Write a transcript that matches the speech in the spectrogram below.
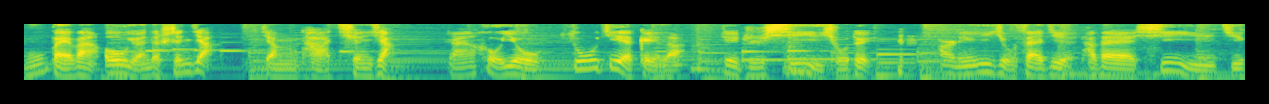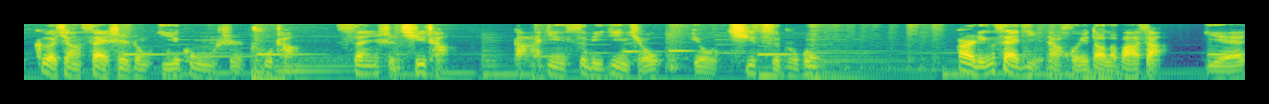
五百万欧元的身价将他签下，然后又租借给了这支西乙球队。二零一九赛季，他在西乙及各项赛事中一共是出场三十七场。打进四粒进球，有七次助攻。二零赛季，他回到了巴萨，也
